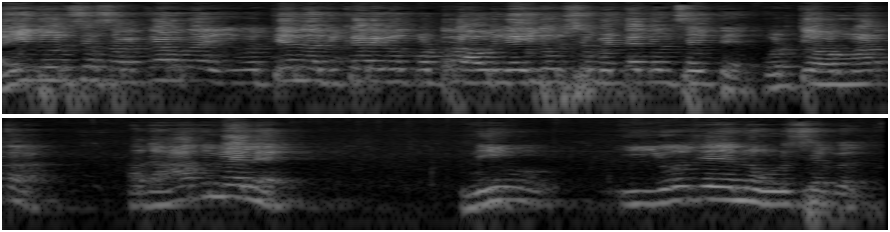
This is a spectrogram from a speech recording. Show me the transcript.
ಐದು ವರ್ಷ ಸರ್ಕಾರದ ಇವತ್ತೇನು ಅಧಿಕಾರಿಗಳು ಕೊಟ್ಟರೆ ಅವ್ರಿಗೆ ಐದು ವರ್ಷ ಮೇಂಟೆನೆನ್ಸ್ ಐತೆ. ಕೊಡ್ತೀವಿ, ಅವ್ರು ಮಾಡ್ತಾರ. ಅದಾದ್ಮೇಲೆ ನೀವು ಈ ಯೋಜನೆಯನ್ನು ಉಳಿಸಬೇಕು.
